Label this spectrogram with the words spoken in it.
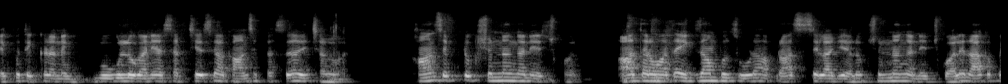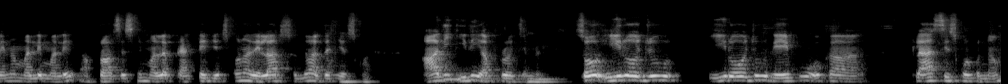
లేకపోతే ఎక్కడైనా గూగుల్లో కానీ సెర్చ్ చేసి ఆ కాన్సెప్ట్ వస్తుంది అది చదవాలి. కాన్సెప్ట్ క్షుణ్ణంగా నేర్చుకోవాలి. ఆ తర్వాత ఎగ్జాంపుల్స్ కూడా ఆ ప్రాసెస్ ఎలా చేయాలో క్షుణ్ణంగా నేర్చుకోవాలి. రాకపోయినా మళ్ళీ మళ్ళీ ఆ ప్రాసెస్ని మళ్ళీ ప్రాక్టీస్ చేసుకొని అది ఎలా వస్తుందో అర్థం చేసుకోవాలి. అది ఇది అప్రోచ్ అన్నది సో ఈ రోజు ఈ రోజు రేపు ఒక క్లాస్ తీసుకుంటున్నాం.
